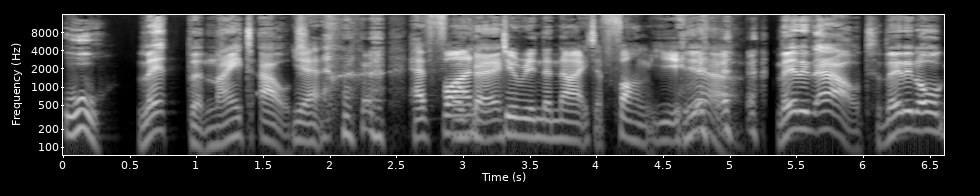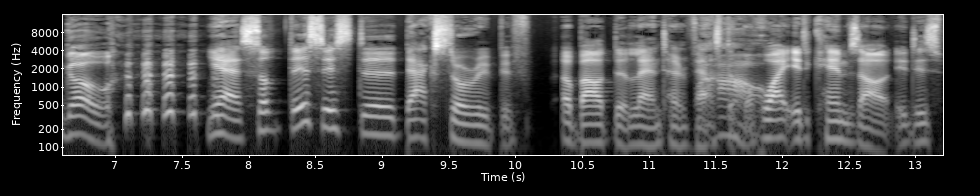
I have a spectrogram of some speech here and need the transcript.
Ooh, let the night out. Yeah, have fun Okay. during the night. 放夜。 Yeah. let it out. Let it all go. yeah. So this is the backstory bef- about the Lantern Festival. Wow. Why it came out? It is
